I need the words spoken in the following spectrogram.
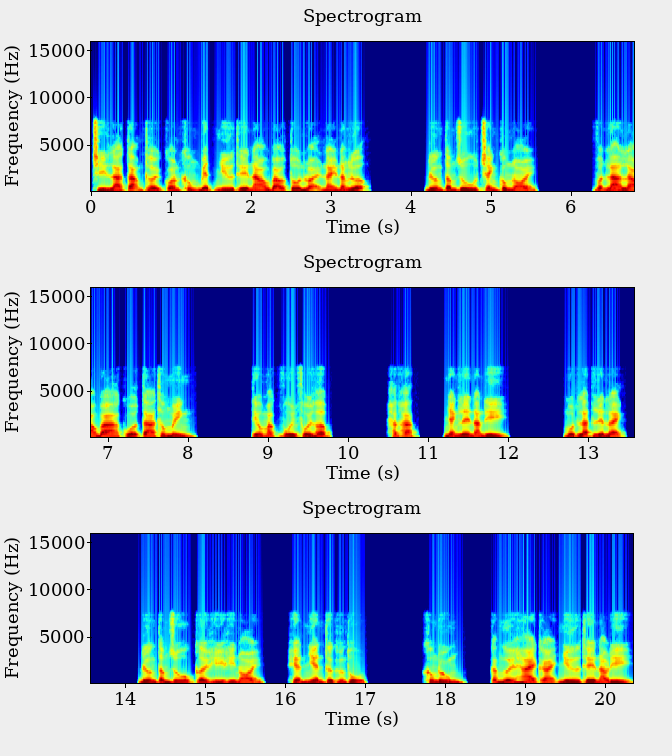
chỉ là tạm thời còn không biết như thế nào bảo tồn loại này năng lượng. Đường tâm du tranh công nói. Vẫn là lão bà của ta thông minh. Tiêu mặc vui phối hợp. Hắc hắc, nhanh lên ăn đi. Một lát liền lạnh. Đường tâm du cười hì hì nói, hiển nhiên thực hưởng thụ. Không đúng, các ngươi hai cái như thế nào đi?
